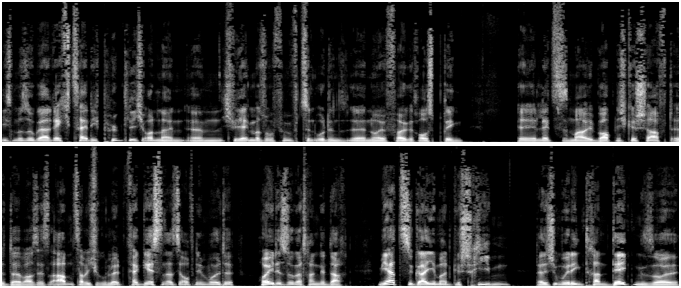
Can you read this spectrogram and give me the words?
Diesmal sogar rechtzeitig pünktlich online. Ähm, ich will ja immer so um 15 Uhr eine äh, neue Folge rausbringen. Äh, letztes Mal überhaupt nicht geschafft. Äh, da war es jetzt abends, habe ich komplett vergessen, dass ich aufnehmen wollte. Heute sogar dran gedacht. Mir hat sogar jemand geschrieben, dass ich unbedingt dran denken soll,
